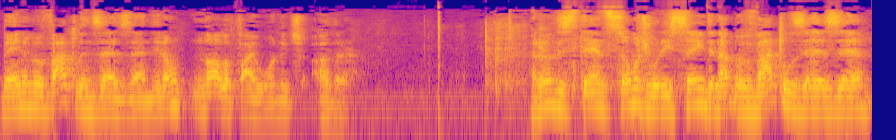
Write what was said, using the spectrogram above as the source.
And they don't nullify one each other. I don't understand so much what he's saying. They're not mevatl zeh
